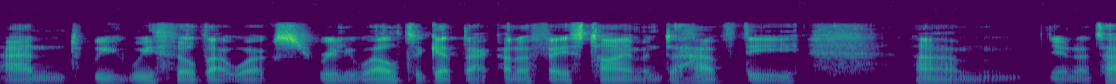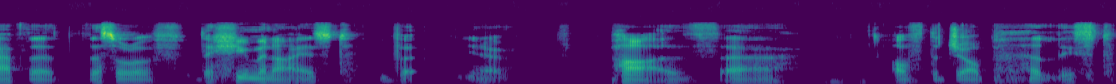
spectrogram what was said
and we, we feel that works really well to get that kind of face time and to have the um, you know to have the, the sort of the humanized you know part of uh, of the job at least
